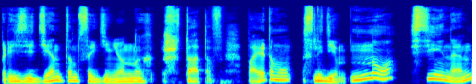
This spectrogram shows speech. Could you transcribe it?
президентом Соединенных Штатов. Поэтому следим. Но CNN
